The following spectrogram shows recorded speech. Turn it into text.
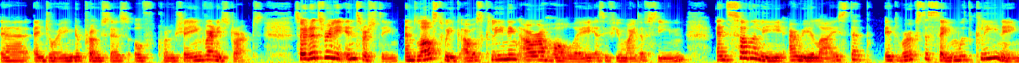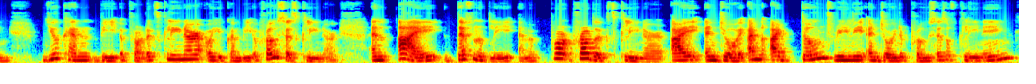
uh, enjoying the process of crocheting granny stripes. So that's really interesting. And last week I was cleaning our hallway, as if you might have seen, and suddenly I realized that it works the same with cleaning you can be a product cleaner or you can be a process cleaner. And I definitely am a pro- product cleaner. I enjoy, I'm, I don't really enjoy the process of cleaning,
